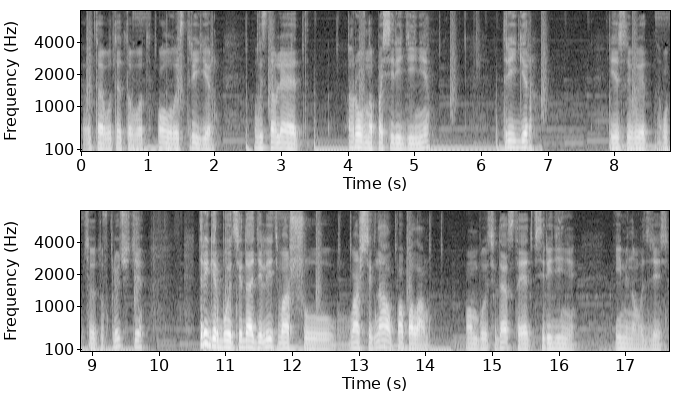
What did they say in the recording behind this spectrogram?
это вот это вот always trigger выставляет ровно посередине триггер. Если вы опцию эту включите триггер будет всегда делить вашу ваш сигнал пополам. Он будет всегда стоять в середине именно вот здесь.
